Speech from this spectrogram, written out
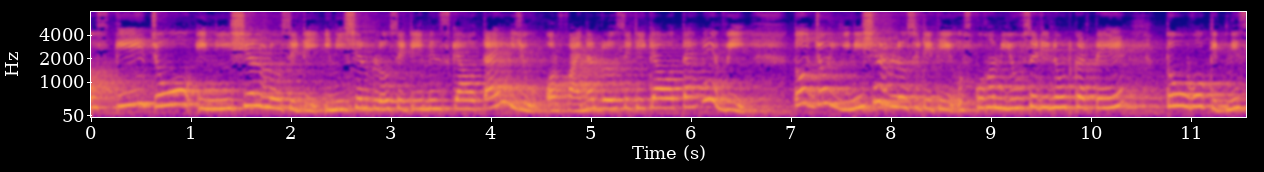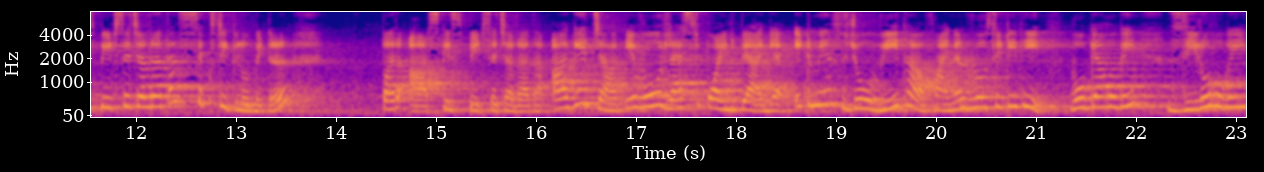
उसकी जो initial velocity initial velocity means क्या होता है? यू और फाइनल वेलोसिटी क्या होता है? वी तो जो इनिशियल वेलोसिटी थी, उसको हम यू से डिनोट करते हैं। तो वो कितनी स्पीड से चल रहा था? 60 किलोमीटर। पर आवर्स की स्पीड से चल रहा था। आगे जाके वो रेस्ट पॉइंट पे आ गया। इट मीन्स जो वी था फाइनल वेलोसिटी थी, वो क्या हो गई? ज़ीरो हो गई।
